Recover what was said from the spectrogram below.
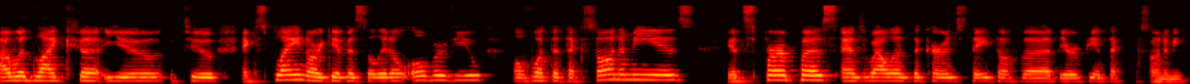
I would like uh, you to explain or give us a little overview of what the taxonomy is, its purpose, as well as the current state of uh, the European taxonomy.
